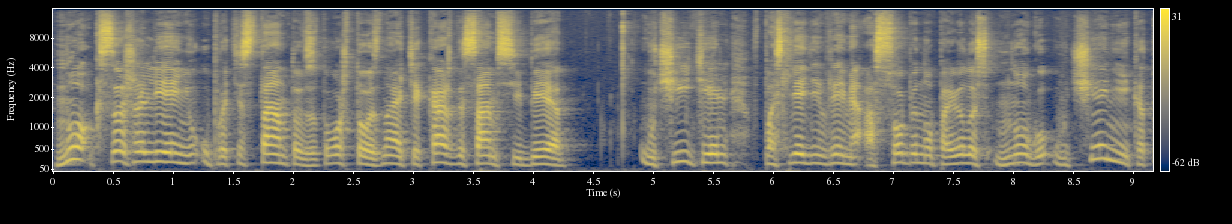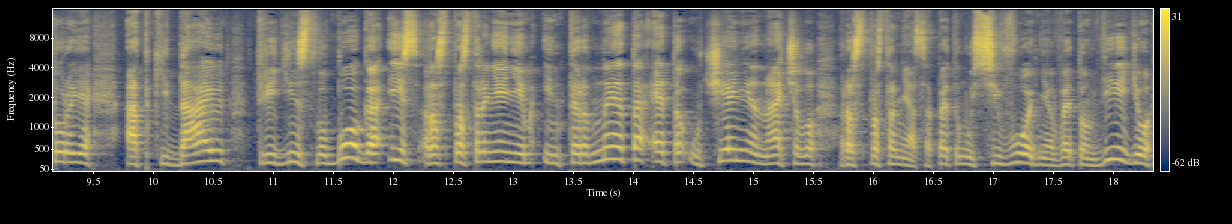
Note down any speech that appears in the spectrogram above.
Но, к сожалению, у протестантов из-за того, что, знаете, каждый сам себе учитель. В последнее время особенно появилось много учений, которые откидают триединство Бога, и с распространением интернета это учение начало распространяться. Поэтому сегодня в этом видео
